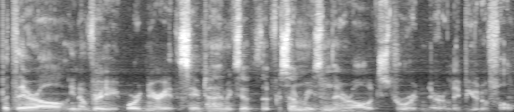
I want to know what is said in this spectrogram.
But they're all, you know, very ordinary at the same time, except that for some reason they're all extraordinarily beautiful.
